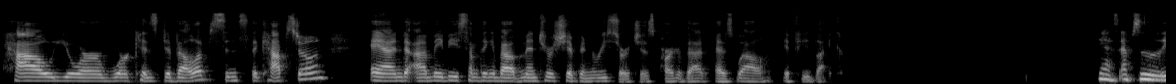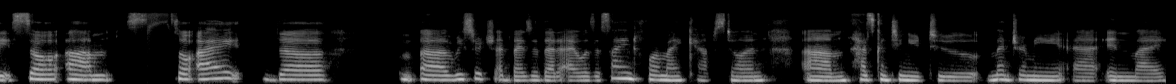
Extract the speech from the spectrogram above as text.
how your work has developed since the capstone and uh, maybe something about mentorship and research as part of that as well, if you'd like. Yes, absolutely. So, um, so I, the uh, research advisor that I was assigned for my capstone um, has continued to mentor me uh, in my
